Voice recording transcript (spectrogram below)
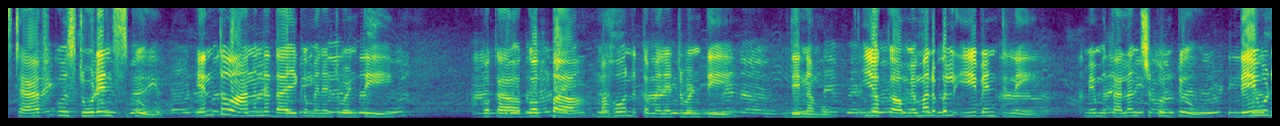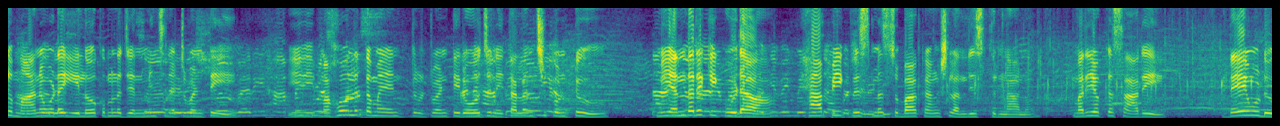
స్టాఫ్కు స్టూడెంట్స్కు ఎంతో ఆనందదాయకమైనటువంటి ఒక గొప్ప మహోన్నతమైనటువంటి దినము. ఈ యొక్క మెమరబుల్ ఈవెంట్ని మేము తలంచుకుంటూ దేవుడు మానవుడై ఈ లోకములో జన్మించినటువంటి ఈ మహోన్నతమైనటువంటి రోజుని తలంచుకుంటూ మీ అందరికీ కూడా హ్యాపీ క్రిస్మస్ శుభాకాంక్షలు అందిస్తున్నాను. మరి ఒక్కసారి దేవుడు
